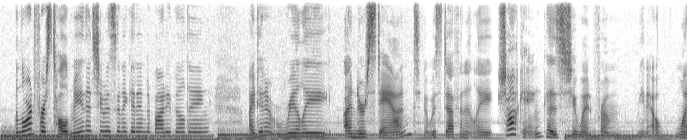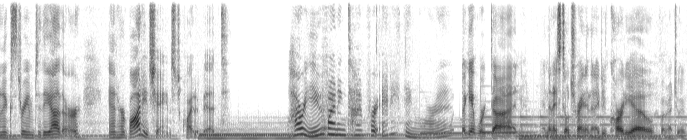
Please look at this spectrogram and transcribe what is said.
When Lauren first told me that she was going to get into bodybuilding, I didn't really understand. It was definitely shocking because she went from, you know, one extreme to the other, and her body changed quite a bit. How are you finding time for anything, Lauren? I get work done, and then I still train, and then I do cardio if I'm not doing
